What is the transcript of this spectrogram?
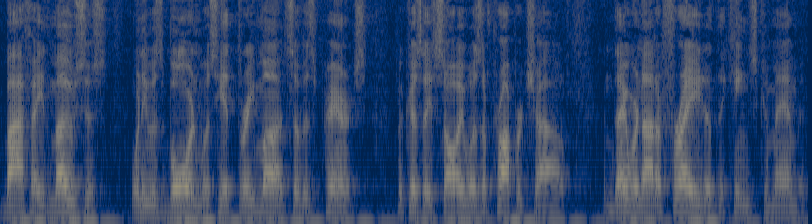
By faith, Moses, when he was born, was hid three months of his parents because they saw he was a proper child, and they were not afraid of the king's commandment.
